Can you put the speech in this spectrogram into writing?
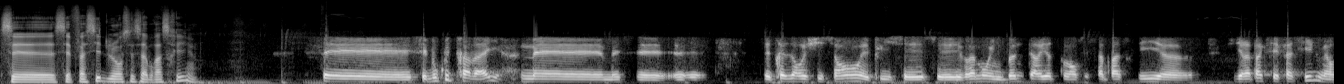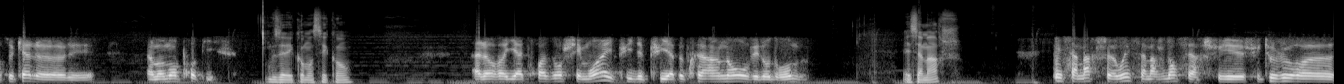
c'est facile de lancer sa brasserie? C'est beaucoup de travail, mais mais c'est euh, c'est très enrichissant et puis c'est c'est vraiment une bonne période pour lancer sa brasserie. Euh, je dirais pas que c'est facile, mais en tout cas le, les, un moment propice. Vous avez commencé quand? Alors il y a trois ans chez moi et puis depuis à peu près un an au Vélodrome. Et ça marche? Et ça marche, oui, ça marche d'enfer. Je suis je suis toujours euh,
